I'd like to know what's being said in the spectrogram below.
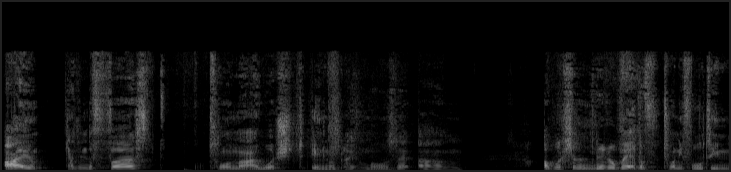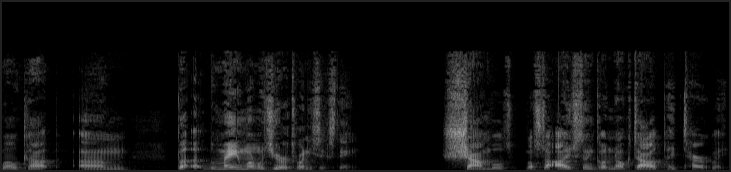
I I think the first tournament I watched England playing, what was it? Um, I watched a little bit of the 2014 World Cup. Um, but the main one was Euro 2016. Shambles. Lost to Iceland, got knocked out, played terribly.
